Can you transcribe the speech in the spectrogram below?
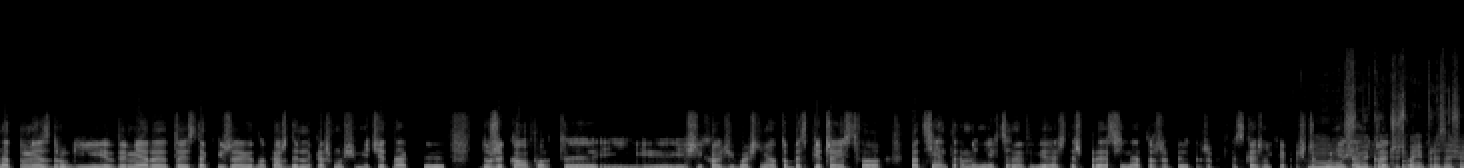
Natomiast drugi wymiar to jest taki, że no każdy lekarz musi mieć jednak y, duży komfort y, i jeśli chodzi właśnie o to bezpieczeństwo pacjenta. My nie chcemy wywierać też presji na to, żeby, żeby ten wskaźnik jakoś szczególnie Musimy zaniżać, kończyć, panie prezesie.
